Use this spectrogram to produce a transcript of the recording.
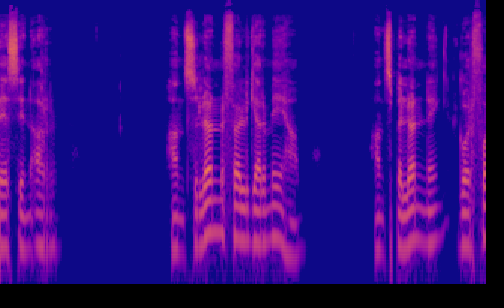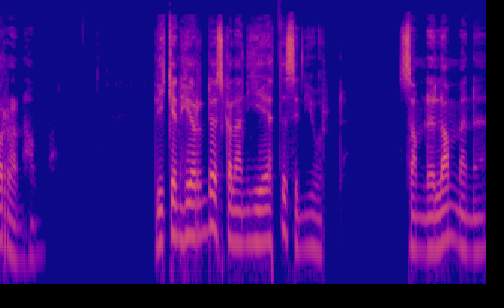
ved sin arm. Hans lønn følger med ham, hans belønning går foran ham. Lik en hyrde skal han gjete sin jord, samle lammene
